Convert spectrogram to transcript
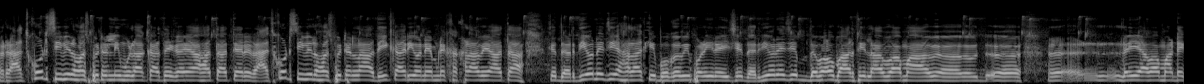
રાજકોટ સિવિલ હોસ્પિટલની મુલાકાતે ગયા હતા. ત્યારે રાજકોટ સિવિલ હોસ્પિટલના અધિકારીઓને એમને ખખડાવ્યા હતા કે દર્દીઓને જે હાલાકી ભોગવવી પડી રહી છે, દર્દીઓને જે દવાઓ બહારથી લાવવામાં આવે લઈ આવવા માટે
